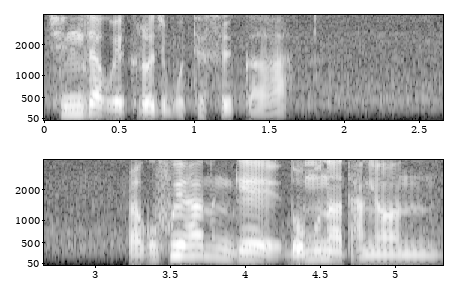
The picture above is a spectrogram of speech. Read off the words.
진작 왜 그러지 못했을까 라고 후회하는 게 너무나 당연한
